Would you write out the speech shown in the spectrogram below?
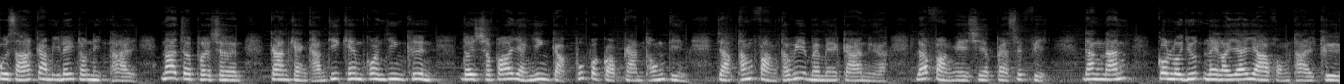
อุตสาหกรรมอิเล็กทรอนิกส์ไทย น่าจะเผชิญการแข่งขันที่เข้มข้นยิ่งขึ้น โดยเฉพาะอย่างยิ่งกับผู้ประกอบการท้องถิ่น จากทั้งฝั่งทวีปอเมริกาเหนือ และฝั่งเอเชียแปซิฟิก ดังนั้นกลยุทธ์ในระยะยาวของไทยคือ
